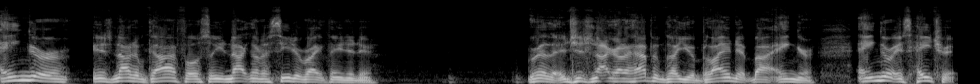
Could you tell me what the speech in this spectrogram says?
Anger is not of God, folks, so you're not going to see the right thing to do. Really, it's just not going to happen because you're blinded by anger. Anger is hatred.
